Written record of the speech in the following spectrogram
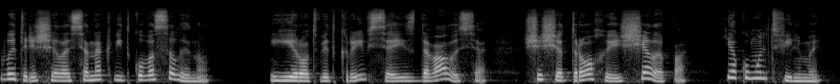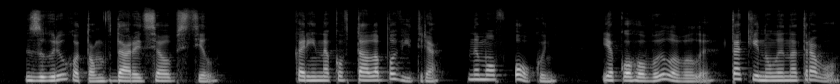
витрішилася на квітку Василину. Її рот відкрився, і здавалося, що ще трохи і щелепа, як у мультфільми, з грюкотом вдариться об стіл. Каріна ковтала повітря, немов окунь, якого виловили та кинули на траву.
